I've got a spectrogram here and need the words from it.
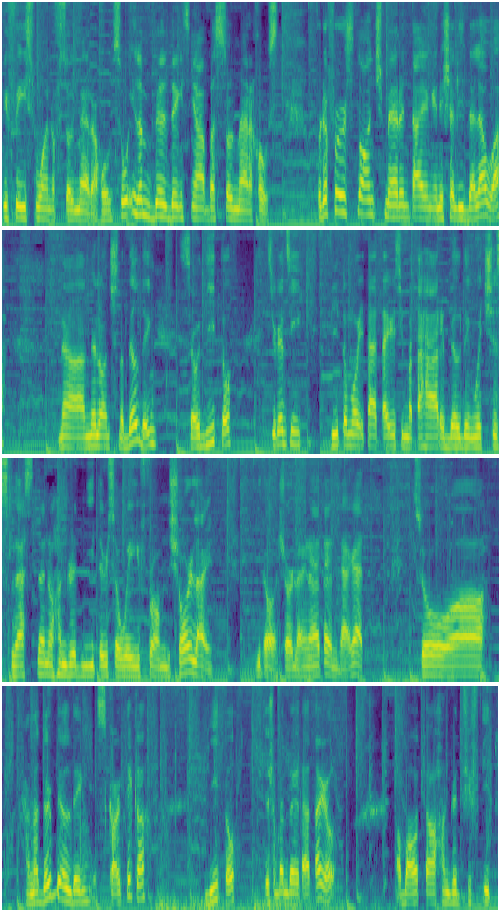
ni phase 1 of Solmera Coast. So ilang buildings nga ba Solmera Coast? For the first launch, meron tayong initially dalawa na na-launch na building. So dito, as you can see, dito mo itatayo si Matahari Building which is less than 100 meters away from the shoreline. Dito, shoreline natin, dagat. So, uh, another building is Kartika. Dito, dito sa banda itatayo. About 150 to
